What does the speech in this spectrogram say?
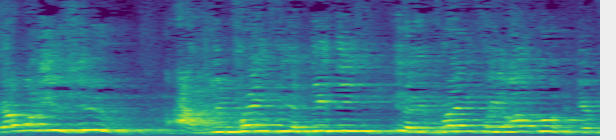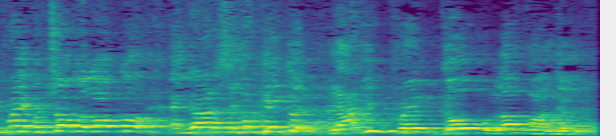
So I want to use you. Ah, you're praying for your titi, you know, you're praying for your uncle, you're praying for Choco Loco, and God is saying, okay, good. Now you pray, go love on them.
